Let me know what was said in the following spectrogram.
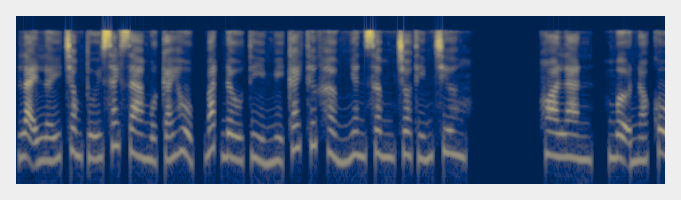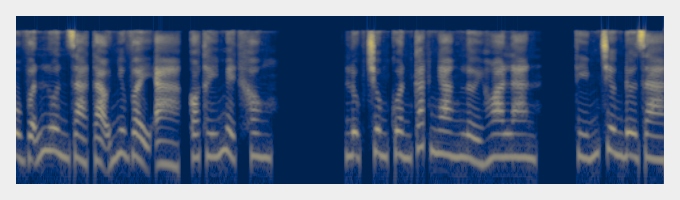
Lại lấy trong túi sách ra một cái hộp, bắt đầu tỉ mỉ cách thức hầm nhân sâm cho tím trương. Hoa Lan, mợ nó cô vẫn luôn giả tạo như vậy à, có thấy mệt không? Lục Trung Quân cắt ngang lời Hoa Lan. Tím trương đưa ra,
